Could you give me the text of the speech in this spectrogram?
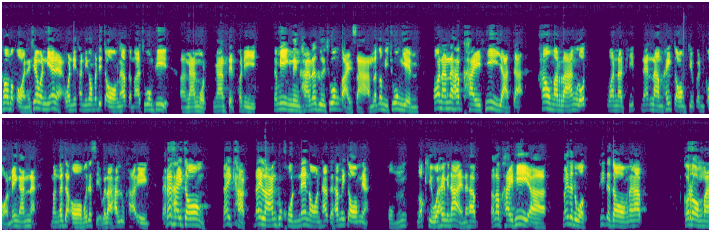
เข้ามาก่อนอย่างเช่นวันนี้เนี่ยวันนี้คันนี้ก็ไม่ได้จองนะครับ แต่มาช่วงที่งานหมดงานเสร็จพอดี จะมีอีกหนึ่งคันก็คือช่วงบ่ายสามแล้วก็มีช่วงเย็น เพราะนั้นนะครับใครที่อยากจะเข้ามาล้างรถวันอาทิตย์ แนะนำให้จองคิวกันก่อนไม่งั้นน่ะมันก็จะออมมันก็จะเสียเวลาท่านลูกค้าเอง แต่ถ้าใครจองได้ขัดได้ล้างทุกคนแน่นอนครับ แต่ถ้าไม่จองเนี่ย ผมล็อกคิวไว้ให้ไม่ได้นะครับสำหรับใครที่ไม่สะดวกที่จะจองนะครับ ก็ลองมา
